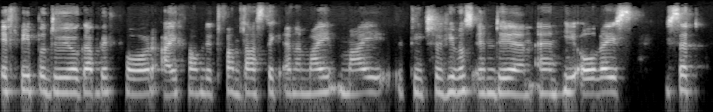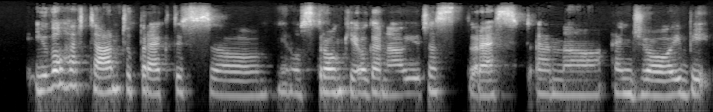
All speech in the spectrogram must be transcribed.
if people do yoga before i found it fantastic. And my my teacher he was indian and he always he said you will have time to practice uh, you know strong yoga now. You just rest and uh, enjoy be,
